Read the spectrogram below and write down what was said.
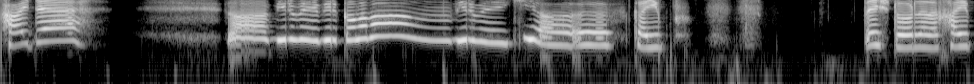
Haydi. Ya 1 ve 1 kalama. 1 ve 2 ya. Kayıp. 5 4'e de kayıp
